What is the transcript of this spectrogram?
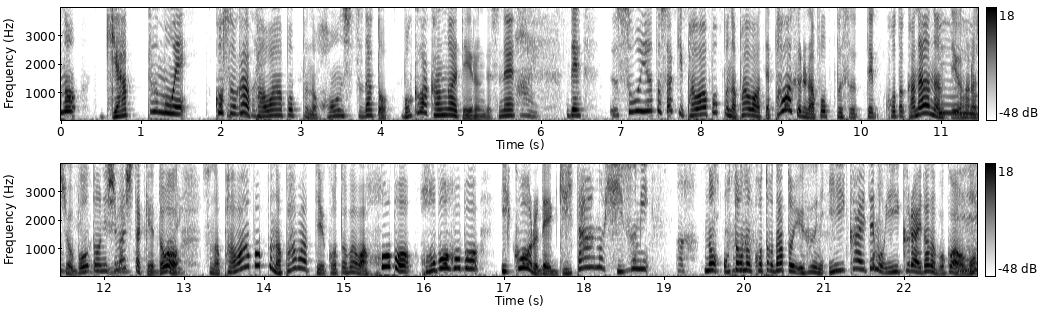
のギャップ萌えこそがパワーポップの本質だと僕は考えているんですね。はいでそう言うとさっきパワーポップのパワーってパワフルなポップスってことかななんていう話を冒頭にしましたけど、うんそねはい。そのパワーポップのパワーっていう言葉はほぼほぼほぼイコールでギターの歪みあの音のことだというふうに言い換えてもいいくらいだと僕は思っ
